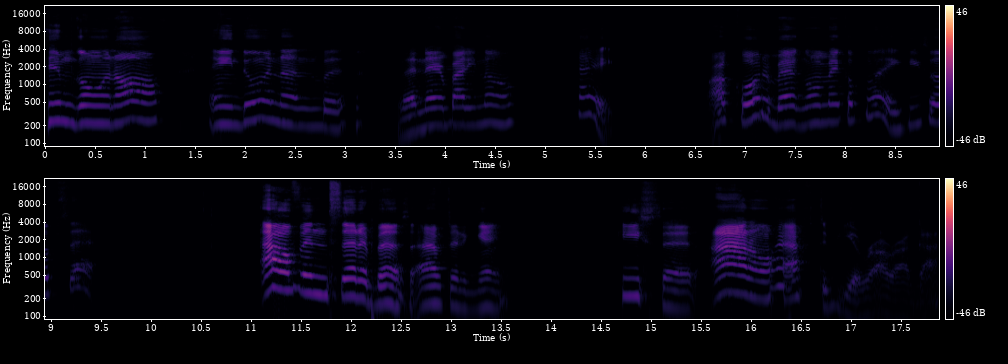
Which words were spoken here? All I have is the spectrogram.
Him going off ain't doing nothing but letting everybody know hey, our quarterback to make a play. He's upset. Alvin said it best after the game. He said, I don't have to be a rah rah guy.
